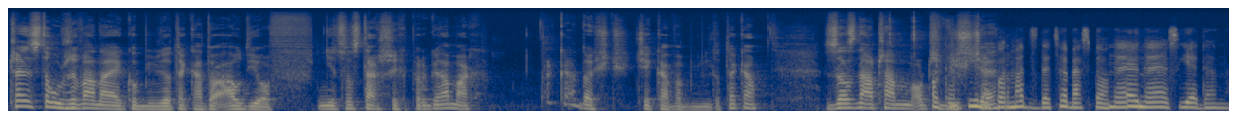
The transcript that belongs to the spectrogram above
Często używana jako biblioteka do audio w nieco starszych programach. Taka dość ciekawa biblioteka. Zaznaczam oczywiście. Format z DC Baston NS 1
